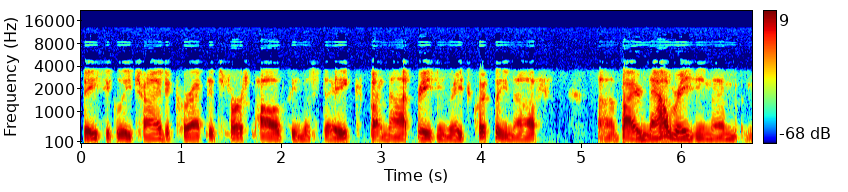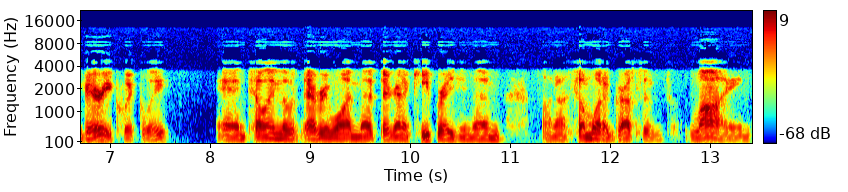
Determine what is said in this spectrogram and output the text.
basically trying to correct its first policy mistake by not raising rates quickly enough, uh, by now raising them very quickly and telling the, everyone that they're going to keep raising them on a somewhat aggressive line.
